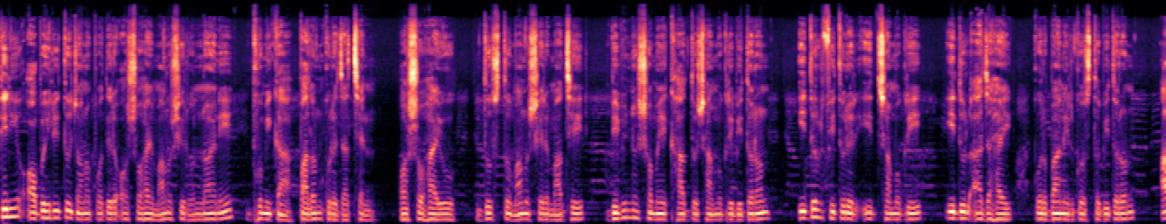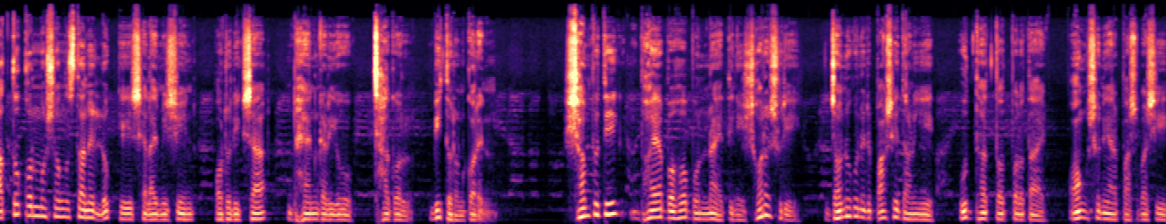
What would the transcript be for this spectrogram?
তিনি অবহেলিত জনপদের অসহায় মানুষের উন্নয়নে ভূমিকা পালন করে যাচ্ছেন। অসহায় ও দুস্থ মানুষের মাঝে বিভিন্ন সময়ে খাদ্য সামগ্রী বিতরণ ঈদুল ফিতরের ঈদ সামগ্রী ঈদুল আজহাই কোরবানির গোস্ত বিতরণ, আত্মকর্মসংস্থানের লক্ষ্যে সেলাই মেশিন, অটোরিকশা, ভ্যান গাড়ি ও ছাগল বিতরণ করেন। সাম্প্রতিক ভয়াবহ বন্যায় তিনি সরাসরি জনগণের পাশে দাঁড়িয়ে উদ্ধার তৎপরতায় অংশ নেওয়ার পাশাপাশি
